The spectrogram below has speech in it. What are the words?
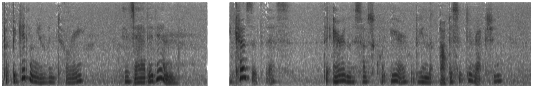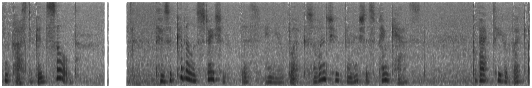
but beginning inventory is added in. Because of this, the error in the subsequent year will be in the opposite direction in cost of goods sold. There's a good illustration of this in your book, so once you finish this pencast, go back to your book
